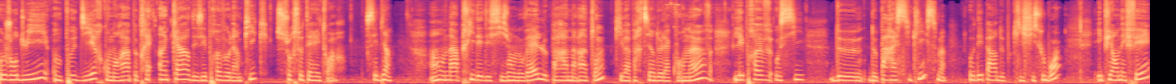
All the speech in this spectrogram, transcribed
Aujourd'hui, on peut dire qu'on aura à peu près un quart des épreuves olympiques sur ce territoire. C'est bien. Hein, on a pris des décisions nouvelles, le paramarathon qui va partir de la Courneuve, l'épreuve aussi de, de paracyclisme au départ de Clichy-sous-Bois. Et puis en effet,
